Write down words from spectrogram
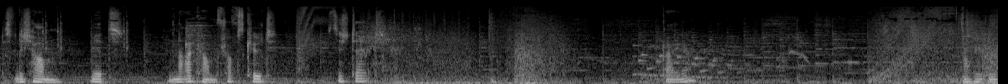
Das will ich haben. Mit Nahkampf. Ich hoffe, es killt. Ist nicht direkt. Geil. Okay, gut.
